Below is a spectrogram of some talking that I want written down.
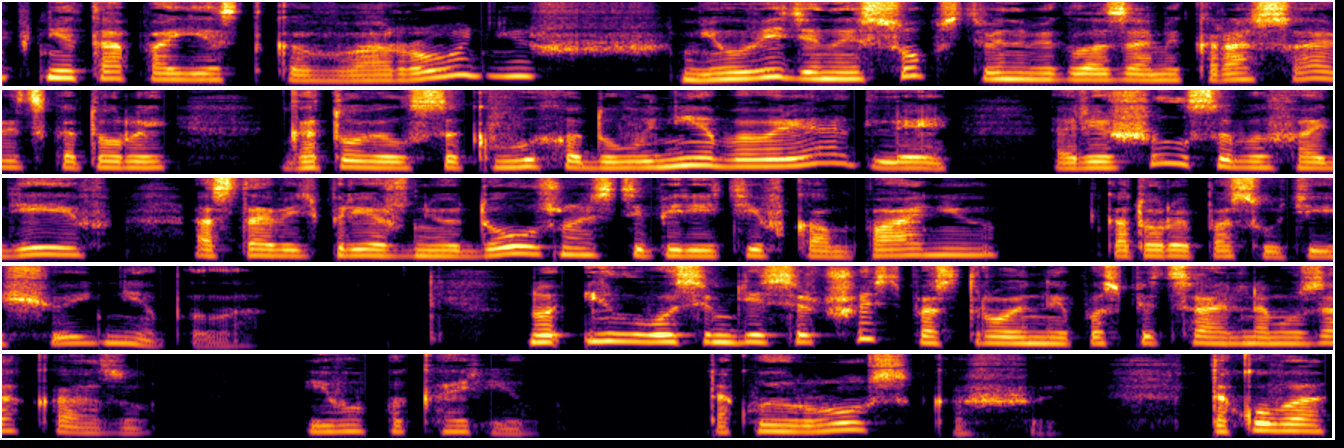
б не та поездка в Воронеж, не увиденный собственными глазами красавец, который готовился к выходу в небо, вряд ли решился бы Фадеев оставить прежнюю должность и перейти в компанию, которой, по сути, еще и не было но Ил-86, построенный по специальному заказу, его покорил. Такой роскоши, такого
